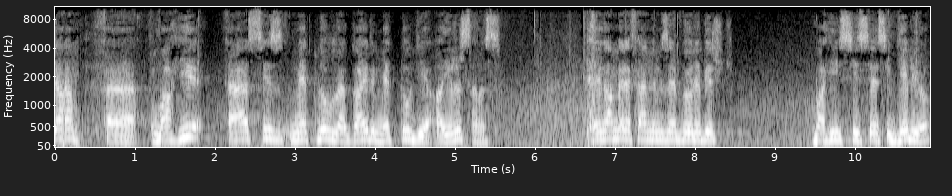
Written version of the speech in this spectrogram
Hocam e, vahyi eğer siz metlu ve gayri metlu diye ayırırsanız Peygamber Efendimiz'e böyle bir vahiy silsilesi geliyor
